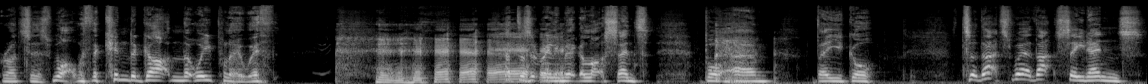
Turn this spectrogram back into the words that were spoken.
Rod says, "What with the kindergarten that we play with?" that doesn't really make a lot of sense, but um, there you go. So that's where that scene ends,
